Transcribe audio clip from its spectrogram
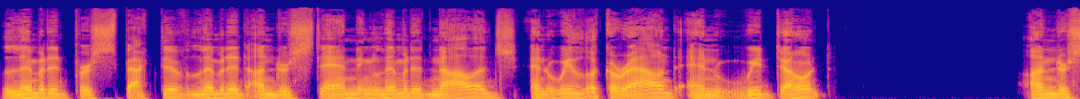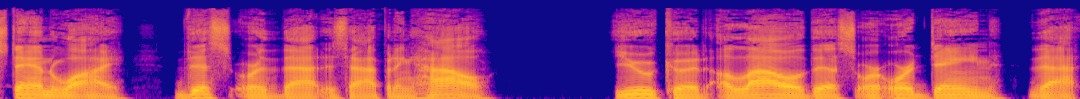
limited perspective, limited understanding, limited knowledge, and we look around and we don't understand why this or that is happening, how you could allow this or ordain that.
